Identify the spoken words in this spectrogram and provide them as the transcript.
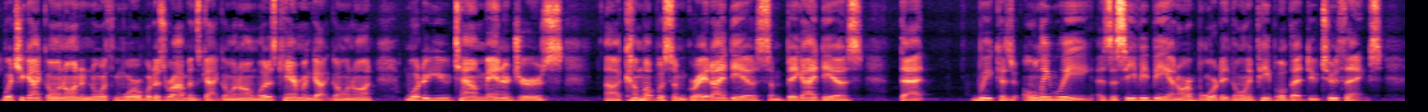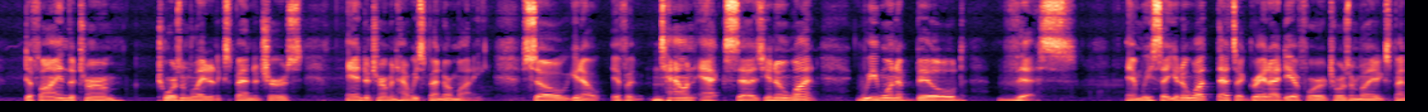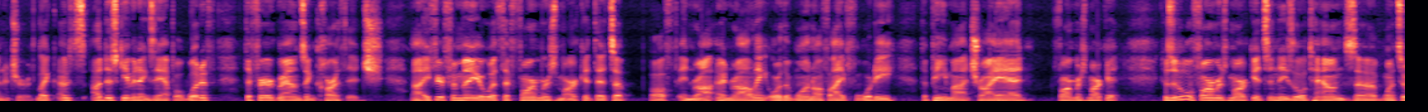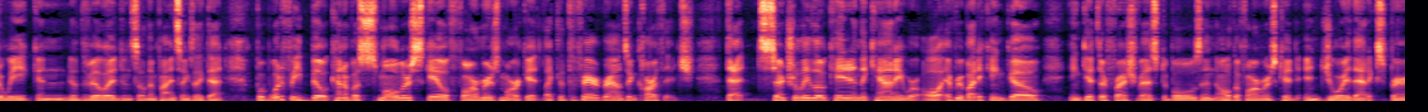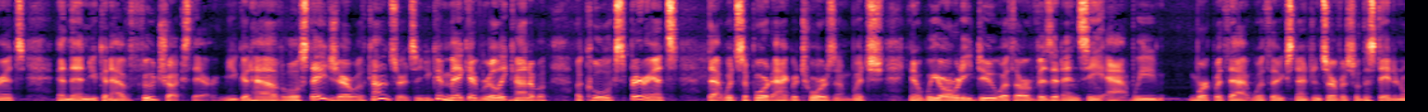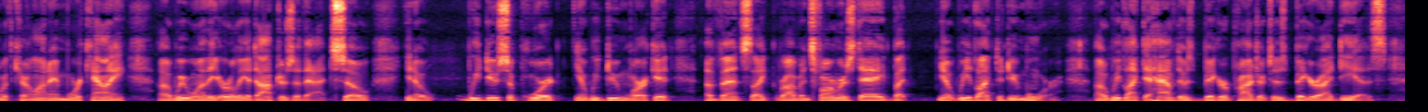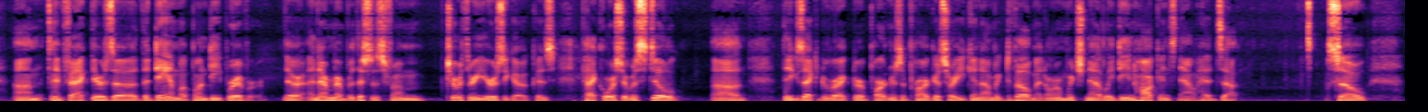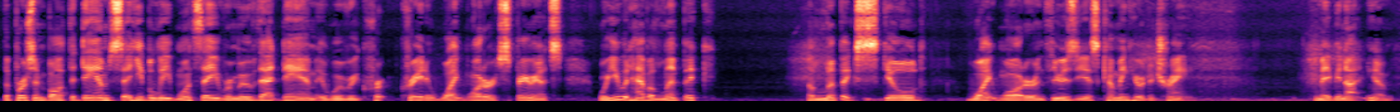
what you got going on in North Moore? What has Robbins got going on? What has Cameron got going on? What are you town managers? Uh, come up with some great ideas, some big ideas that we, because only we, as the CVB and our board, are the only people that do two things define the term tourism related expenditures and determine how we spend our money. So, you know, if a Hmm. town X says, you know what, we want to build this, and we say, you know what, that's a great idea for tourism related expenditure. Like, I'll just give you an example. What if the fairgrounds in Carthage, uh, if you're familiar with the farmers market that's up off in, in Raleigh or the one off I 40, the Piedmont Triad, farmers market? Because there are little farmers markets in these little towns uh, once a week and you know, the village and southern pines things like that. But what if we build kind of a smaller scale farmers market like at the fairgrounds in carthage that centrally located in the county where all everybody can go and get their fresh vegetables and all the farmers could enjoy that experience? And then you can have food trucks there. You could have a little stage there with concerts and you can make it really kind of a, a cool experience that would support agritourism which you know we already do with our visit nc app. We work with that with the extension service for the state of North Carolina and Moore County. Uh, we were one of the early adopters of that. So, you know, we do support, you know, we do market events like Robbins Farmers Day, but you know, we'd like to do more. Uh, we'd like to have those bigger projects, those bigger ideas. Um, in fact, there's a, the dam up on Deep River there, and I remember this is from two or three years ago because Pat Corso was still uh, the executive director of Partners of Progress, our economic development arm, which Natalie Dean Hawkins now heads up. So the person bought the dam. Say he believed once they remove that dam, it would rec- create a whitewater experience where you would have Olympic, Olympic skilled whitewater enthusiasts coming here to train. Maybe not, you know,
